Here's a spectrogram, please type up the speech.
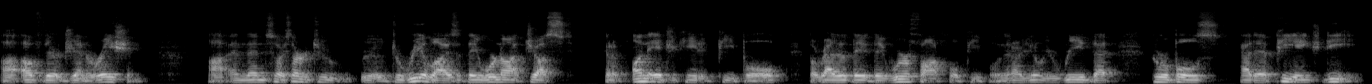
uh, of their generation. Uh, and then so I started to to realize that they were not just kind of uneducated people, but rather they they were thoughtful people. And then you know you read that Goebbels had a PhD,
